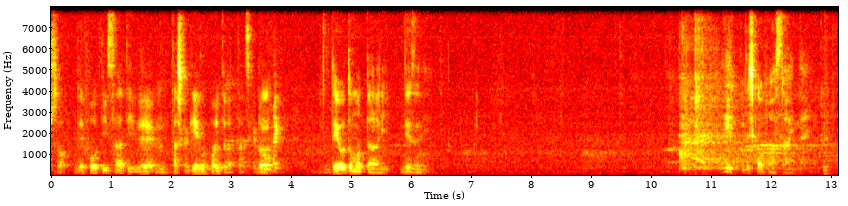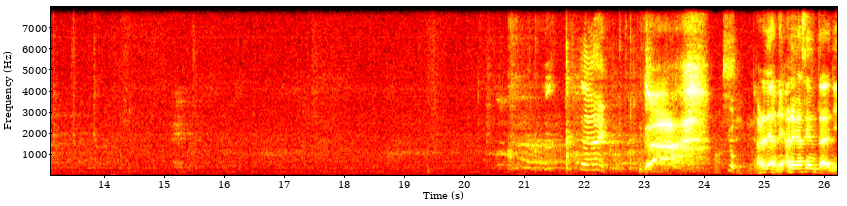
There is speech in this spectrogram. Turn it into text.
そう。で4030で、ん。確かゲームポイントだったんですけど、うん。出ようと思ったのに出ずにでしかもファースト入んない。ぐわー。あれだよね。あれがセンターに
